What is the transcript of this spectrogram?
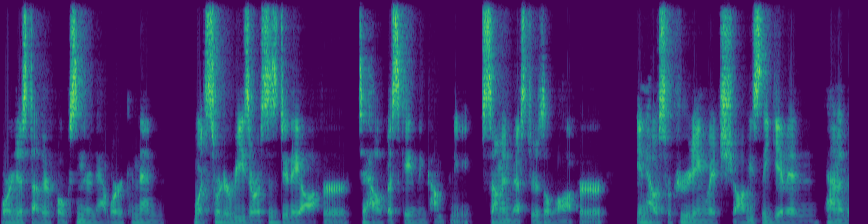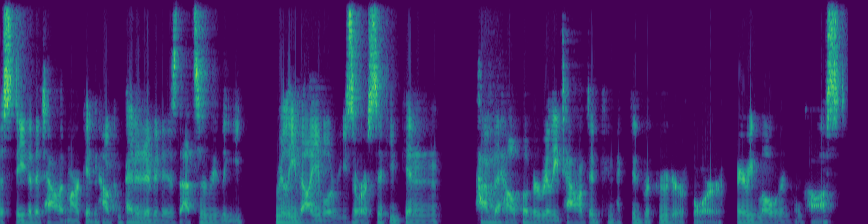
or just other folks in their network? And then what sort of resources do they offer to help a scaling company? Some investors will offer in-house recruiting which obviously given kind of the state of the talent market and how competitive it is that's a really really valuable resource if you can have the help of a really talented connected recruiter for very low or no cost.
